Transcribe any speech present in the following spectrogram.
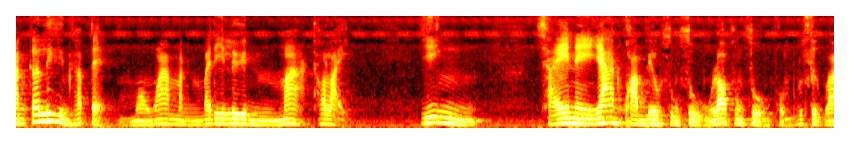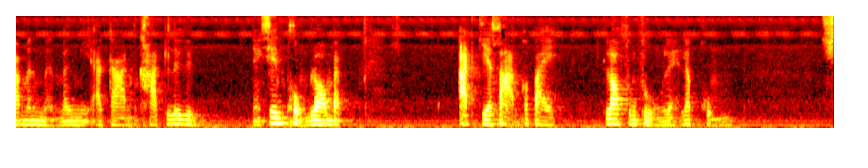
มันก็ลื่นครับ แต่ผมมองว่ามันไม่ได้ลื่นมากเท่าไหร่ ยิ่งใช้ในย่านความเร็วสูงๆรอบสูงๆผมรู้สึกว่ามันเหมือนมันมีอาการคัดลื่น อย่างเช่นผมลองแบบอัดเกียร์สามเข้าไป รอบสูงๆเลยแล้วผมเช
